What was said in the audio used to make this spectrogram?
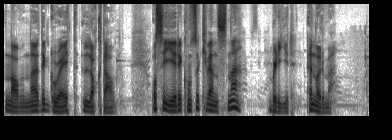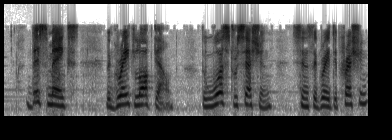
navnet The Great Lockdown, og sier konsekvensene blir enorme. This makes the Great Lockdown the worst recession since the Great Depression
